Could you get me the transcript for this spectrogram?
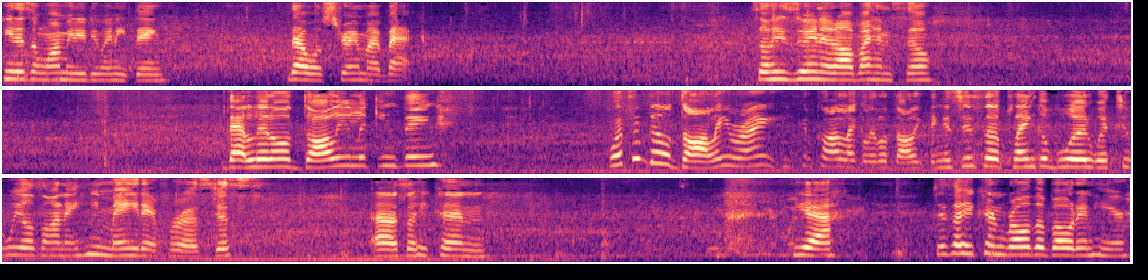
he doesn't want me to do anything that will strain my back. So he's doing it all by himself. That little dolly looking thing what's a little dolly, right? You could call it like a little dolly thing. It's just a plank of wood with two wheels on it. He made it for us just uh, so he can, yeah, just so he can roll the boat in here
